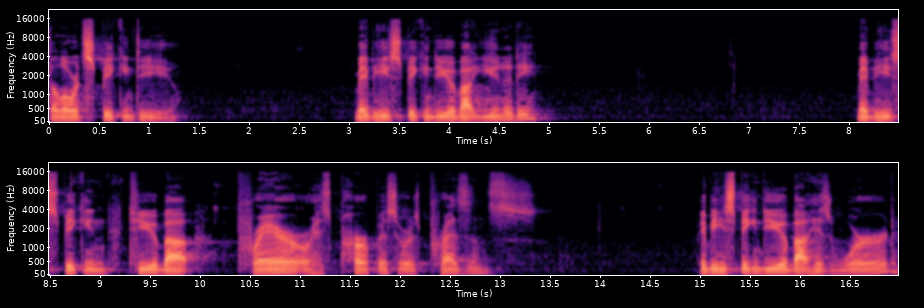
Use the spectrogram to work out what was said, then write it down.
the Lord's speaking to you. Maybe He's speaking to you about unity. Maybe He's speaking to you about prayer or His purpose or His presence. Maybe he's speaking to you about his word.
